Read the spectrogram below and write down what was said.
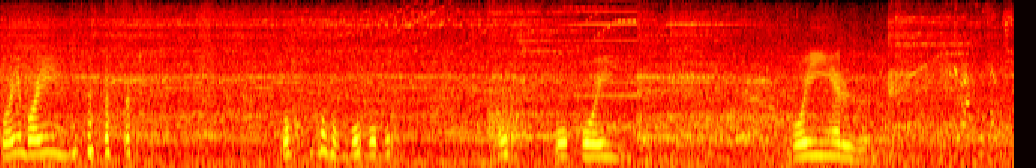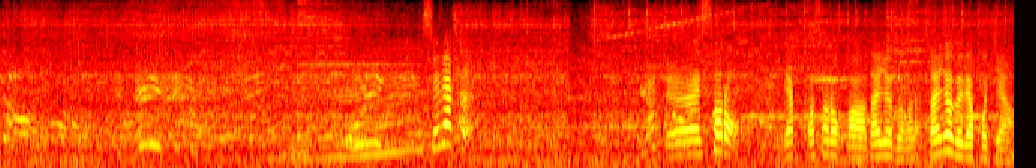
ボインボイン。ボボボボボボボボボインボインエルズスダクえー、ソロ。白子ソロか。大丈夫？大丈夫白子ちゃん。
